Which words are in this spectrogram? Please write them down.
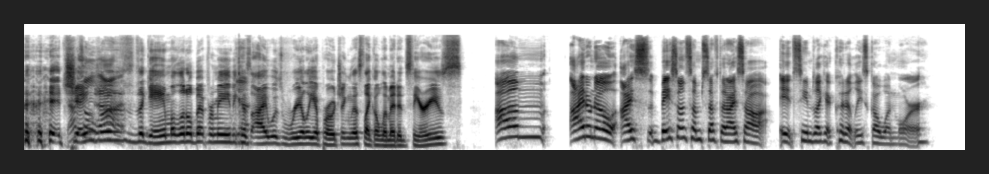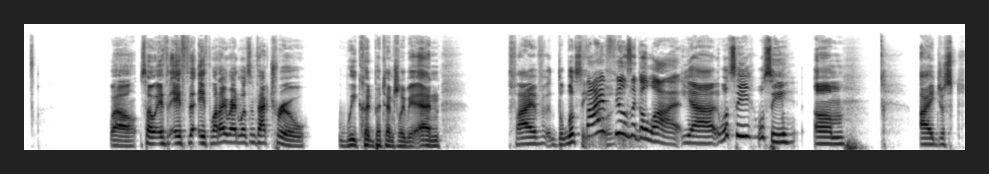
It a changes the game a little bit for me because i was really approaching this like a limited series. Um i don't know. I based on some stuff that i saw it seems like it could at least go one more. Well so if if the, if what i read was in fact true we could potentially be and five we'll see five feels like a lot. yeah we'll see we'll see um i just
